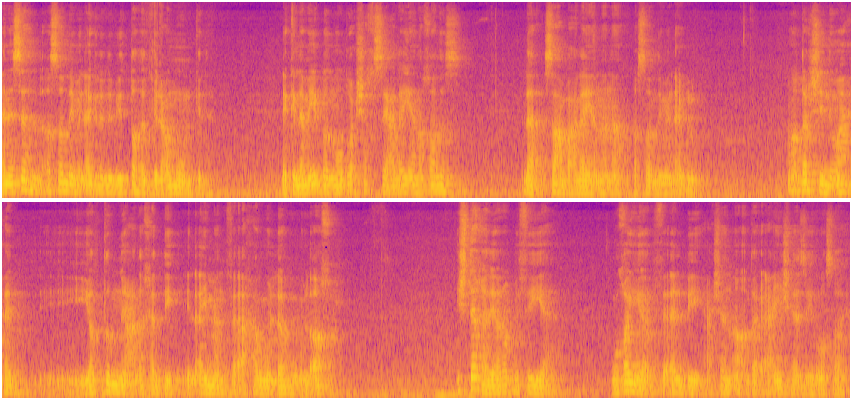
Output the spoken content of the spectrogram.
أنا سهل أصلي من أجل اللي بيضطهد بالعموم كده. لكن لما يبقى الموضوع شخصي عليا أنا خالص لا صعب عليا إن أنا أصلي من أجله. ما أقدرش إن واحد يلطمني على خدي الأيمن فأحول له الآخر. اشتغل يا رب فيا. وغير في قلبي عشان أقدر أعيش هذه الوصايا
